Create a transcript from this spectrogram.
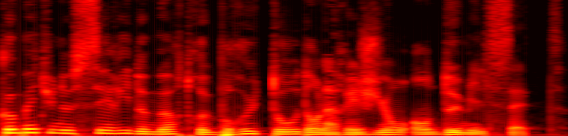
commet une série de meurtres brutaux dans la région en 2007.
